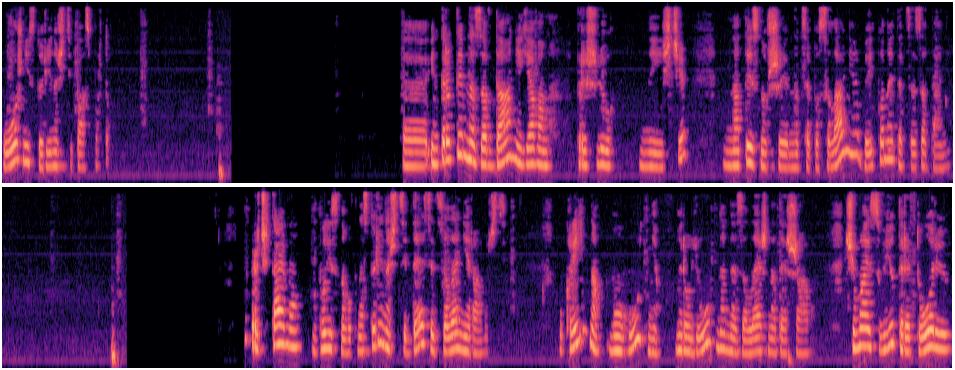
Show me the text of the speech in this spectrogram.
кожній сторіночці паспорту. Інтерактивне завдання я вам пришлю нижче. Натиснувши на це посилання, виконайте це завдання. І прочитаємо висновок на сторіночці 10 зеленій рамочці. Україна могутня, миролюбна, незалежна держава, що має свою територію,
